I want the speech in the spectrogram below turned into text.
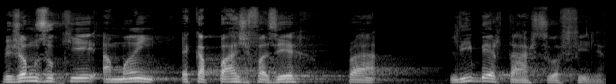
Vejamos o que a mãe é capaz de fazer para libertar sua filha.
